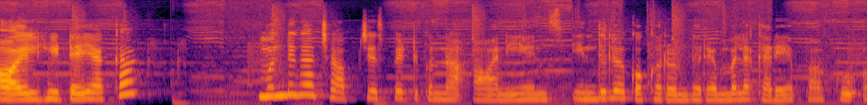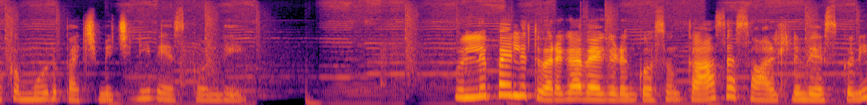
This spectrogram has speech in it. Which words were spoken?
ఆయిల్ హీట్ అయ్యాక ముందుగా చాప్ చేసి పెట్టుకున్న ఆనియన్స్ ఇందులో ఒక రెండు రెమ్మల కరివేపాకు ఒక మూడు పచ్చిమిర్చిని వేసుకోండి. ఉల్లిపాయలు త్వరగా వేగడం కోసం కాస్త సాల్ట్ని వేసుకుని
